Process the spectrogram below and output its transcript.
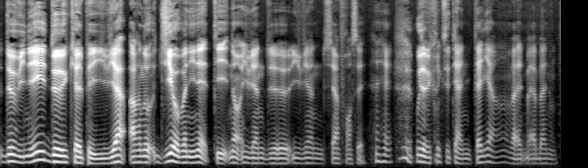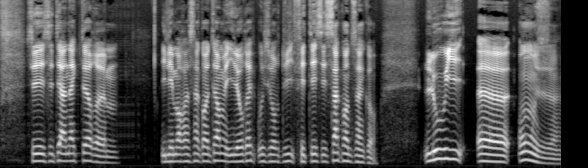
Devinez de quel pays il vient Arnaud Giovanninetti. Non, il vient de, il vient, c'est un Français. Vous avez cru que c'était un Italien hein? Bah, bah, bah non. C'était un acteur. euh, il est mort à 50 ans, mais il aurait aujourd'hui fêté ses 55 ans. Louis euh, XI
